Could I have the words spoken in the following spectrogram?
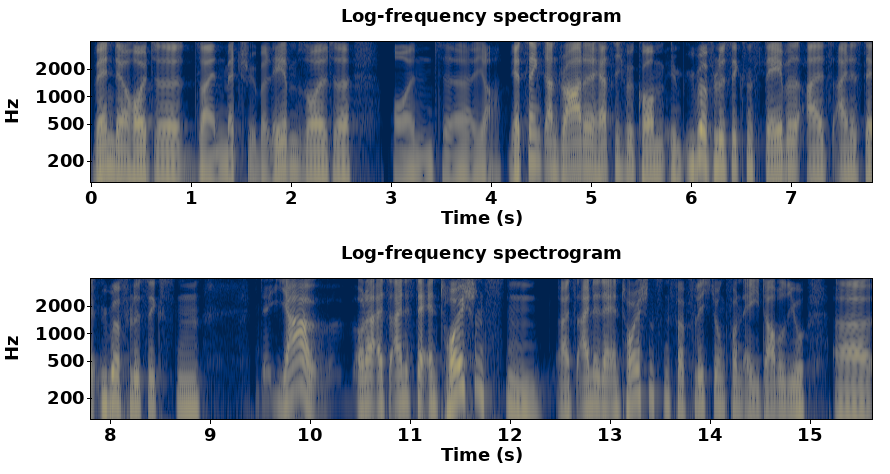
wenn der heute sein Match überleben sollte. Und äh, ja, jetzt hängt Andrade, herzlich willkommen, im überflüssigsten Stable als eines der überflüssigsten, ja, oder als eines der enttäuschendsten, als eine der enttäuschendsten Verpflichtungen von AEW, äh,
